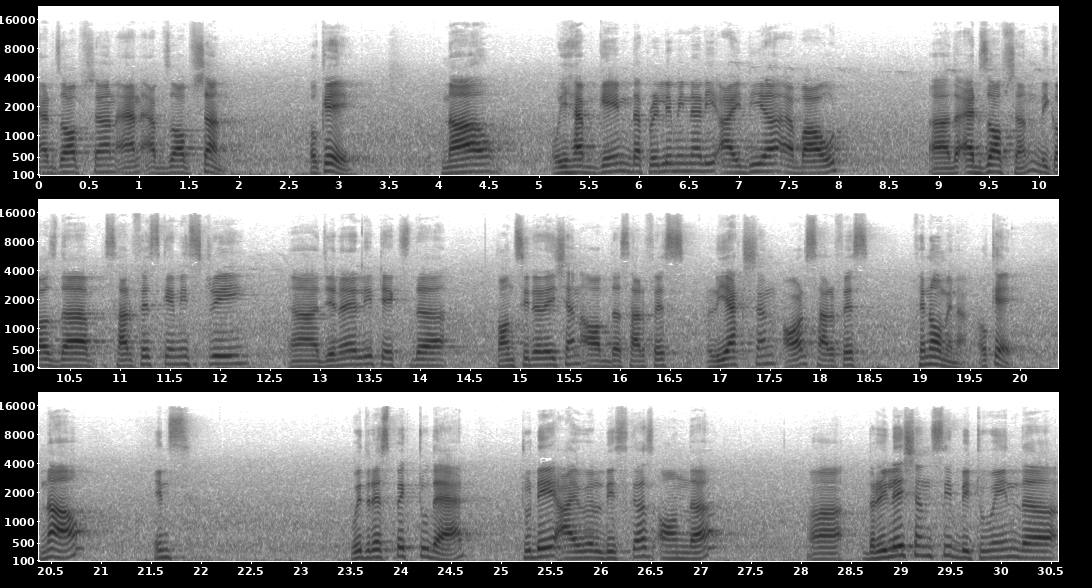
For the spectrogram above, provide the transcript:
adsorption and absorption. Okay. Now, we have gained the preliminary idea about uh, the adsorption because the surface chemistry uh, generally takes the consideration of the surface reaction or surface phenomenon. Okay. Now, in with respect to that today I will discuss on the uh, the relationship between the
